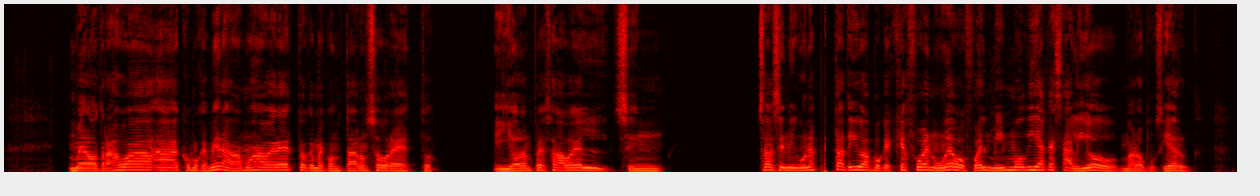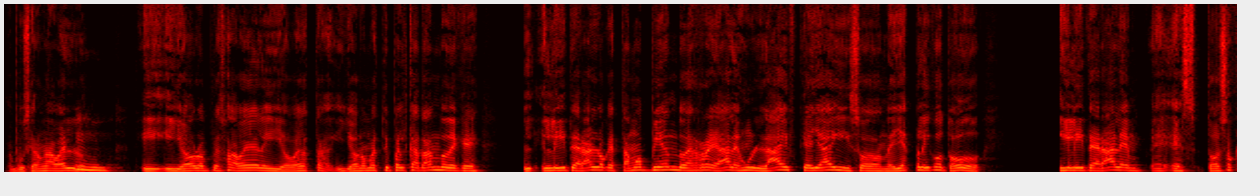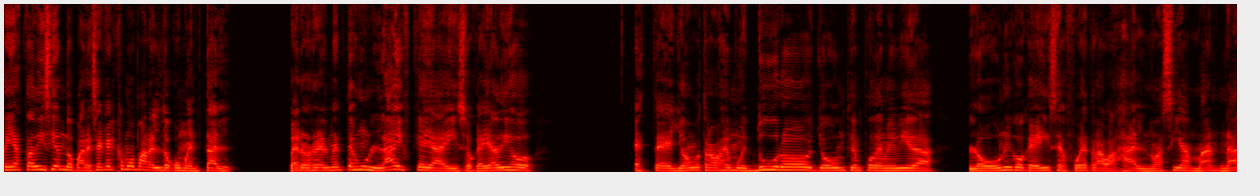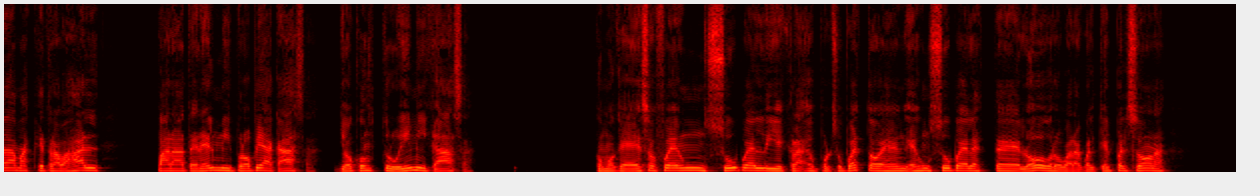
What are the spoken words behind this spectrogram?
me lo trajo a, como que, mira, vamos a ver esto que me contaron sobre esto. Y yo lo empecé a ver sin, o sea, sin ninguna expectativa, porque es que fue nuevo, fue el mismo día que salió, me lo pusieron, me pusieron a verlo. Mm. Y, yo lo empiezo a ver y yo veo y yo no me estoy percatando de que literal lo que estamos viendo es real, es un live que ella hizo donde ella explicó todo. Y literal, em, e, es, todo eso que ella está diciendo parece que es como para el documental, pero realmente es un live que ella hizo, que ella dijo, este, yo trabajé muy duro, yo un tiempo de mi vida lo único que hice fue trabajar, no hacía más nada más que trabajar para tener mi propia casa. Yo construí mi casa. Como que eso fue un súper, y por supuesto es, un súper este, logro para cualquier persona.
